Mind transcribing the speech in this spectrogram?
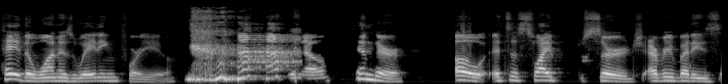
hey, the one is waiting for you. you know, Tinder. Oh, it's a swipe surge. Everybody's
